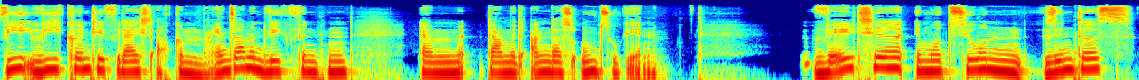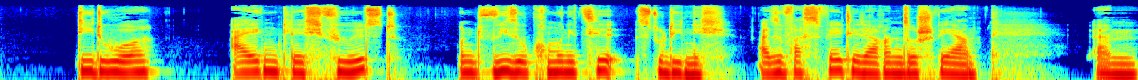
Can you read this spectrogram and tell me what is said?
wie, wie könnt ihr vielleicht auch gemeinsam einen Weg finden, ähm, damit anders umzugehen? Welche Emotionen sind es, die du eigentlich fühlst und wieso kommunizierst du die nicht? Also was fällt dir daran so schwer? Ähm,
